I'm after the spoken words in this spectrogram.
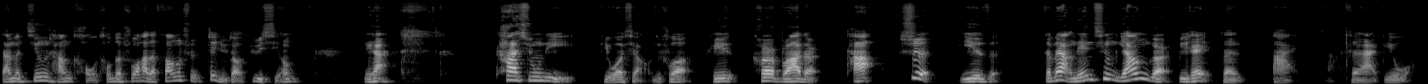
咱们经常口头的说话的方式，这就叫句型。你看，他兄弟比我小，你说 he her brother，他是 is 怎么样？年轻 younger 比谁？than I 啊，than I 比我。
